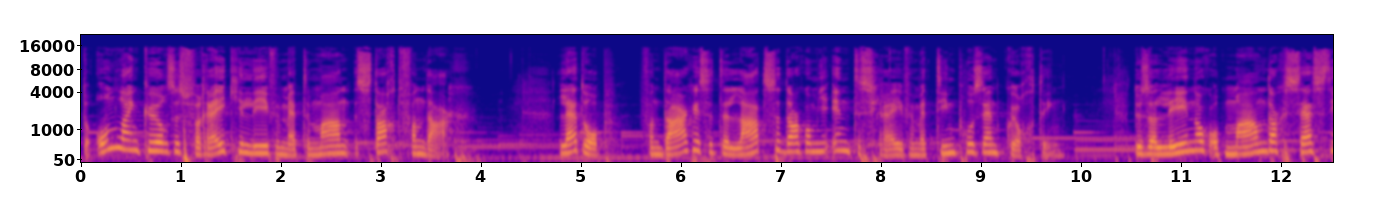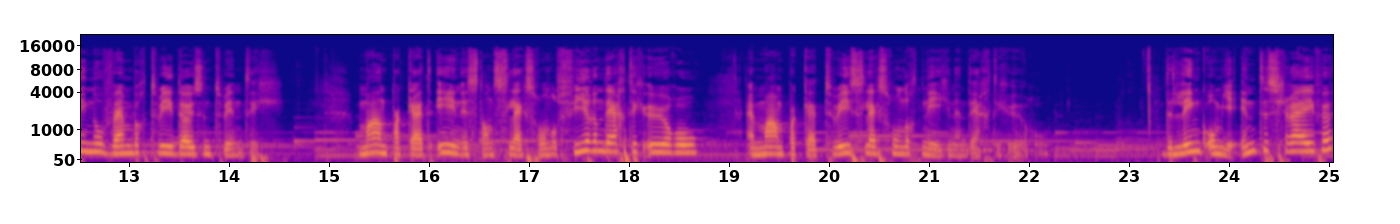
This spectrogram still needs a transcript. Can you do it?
De online cursus Verrijk je leven met de maan start vandaag. Let op, vandaag is het de laatste dag om je in te schrijven met 10% korting. Dus alleen nog op maandag 16 november 2020. Maandpakket 1 is dan slechts 134 euro en maandpakket 2 slechts 139 euro. De link om je in te schrijven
